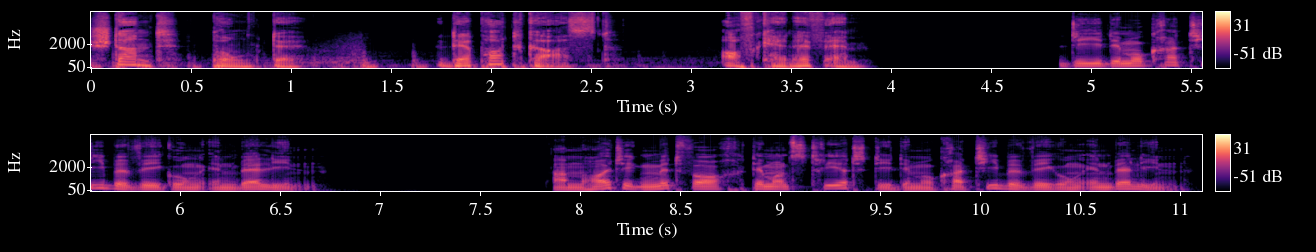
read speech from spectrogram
Standpunkte. Der Podcast auf KenFM. Die Demokratiebewegung in Berlin. Am heutigen Mittwoch demonstriert die Demokratiebewegung in Berlin.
